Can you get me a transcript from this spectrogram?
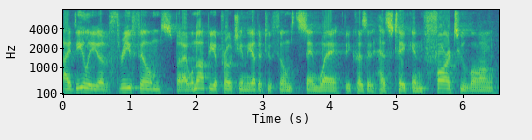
ideally of three films, but I will not be approaching the other two films the same way because it has taken far too long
